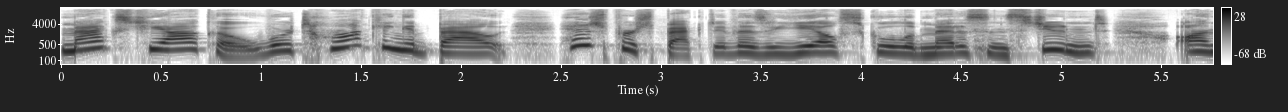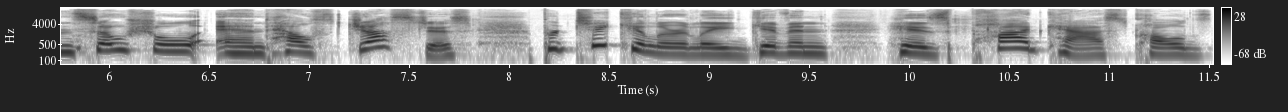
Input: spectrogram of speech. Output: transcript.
Max Tiako. We're talking about his perspective as a Yale School of Medicine student on social and health justice, particularly given his podcast called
